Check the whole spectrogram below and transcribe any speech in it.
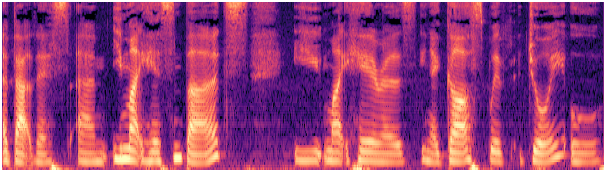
about this. Um, you might hear some birds. You might hear us, you know, gasp with joy or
